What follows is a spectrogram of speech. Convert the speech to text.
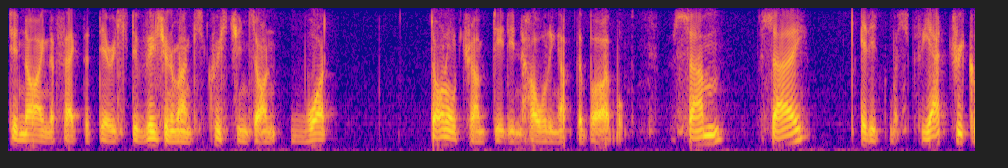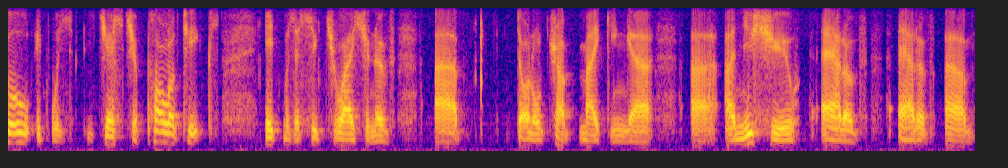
denying the fact that there is division amongst Christians on what Donald Trump did in holding up the Bible. Some say it, it was theatrical, it was gesture politics, it was a situation of uh, Donald Trump making uh, uh, an issue out of out of um,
